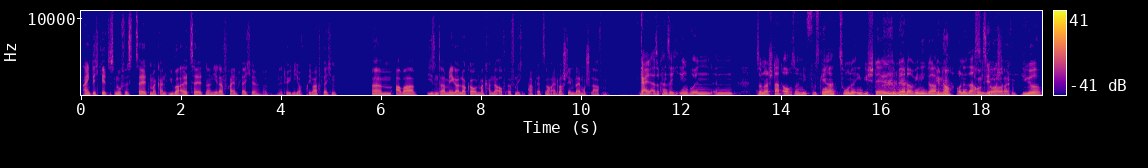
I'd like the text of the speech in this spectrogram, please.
eigentlich gilt es nur fürs Zelten, man kann überall zelten an jeder freien Fläche, also natürlich nicht auf Privatflächen. Ähm, aber die sind da mega locker und man kann da auf öffentlichen Parkplätzen auch einfach stehen bleiben und schlafen. Geil, also kannst du dich irgendwo in, in so einer Stadt auch so in die Fußgängerzone irgendwie stellen, so mehr oder weniger. Genau. Und dann sagst du, ja, hier,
